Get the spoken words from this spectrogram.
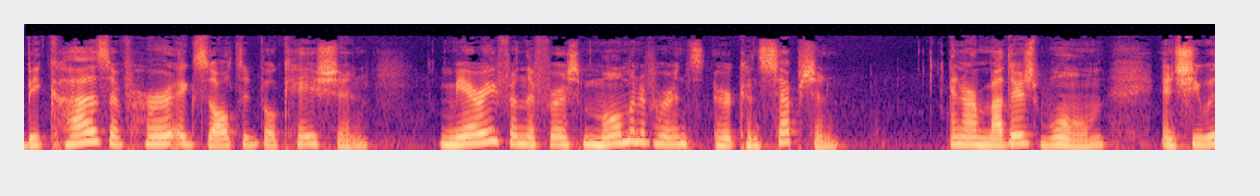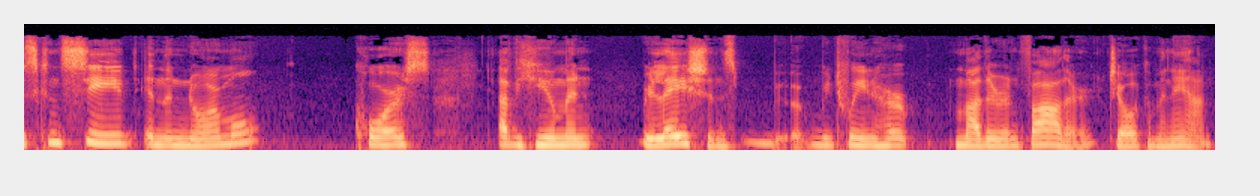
because of her exalted vocation, Mary, from the first moment of her, her conception in our mother's womb, and she was conceived in the normal course of human relations between her mother and father, Joachim and Anne.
